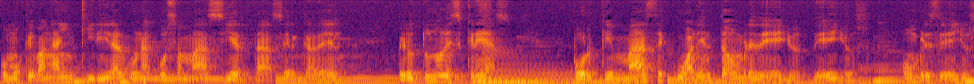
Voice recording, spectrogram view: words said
como que van a inquirir alguna cosa más cierta acerca de él, pero tú no les creas porque más de 40 hombres de ellos, de ellos, hombres de ellos,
